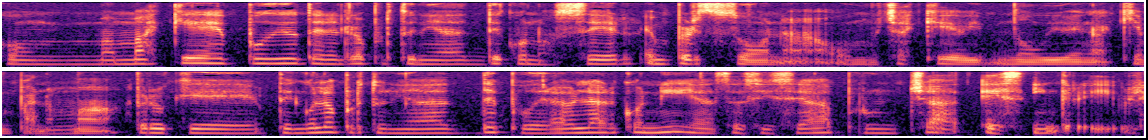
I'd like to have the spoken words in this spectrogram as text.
con mamás que he podido tener la oportunidad de conocer en persona o muchas que no viven aquí en Panamá, pero que tengo la oportunidad de poder hablar con ellas, así sea por un chat, es increíble.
